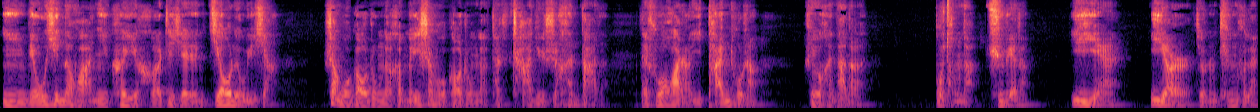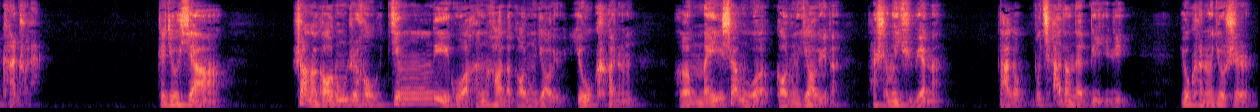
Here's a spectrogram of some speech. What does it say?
你留心的话，你可以和这些人交流一下，上过高中的和没上过高中的，他差距是很大的，在说话上、一谈吐上是有很大的不同的区别的，一眼一耳就能听出来、看出来。这就像上了高中之后，经历过很好的高中教育，有可能和没上过高中教育的，他什么区别呢？打个不恰当的比喻，有可能就是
